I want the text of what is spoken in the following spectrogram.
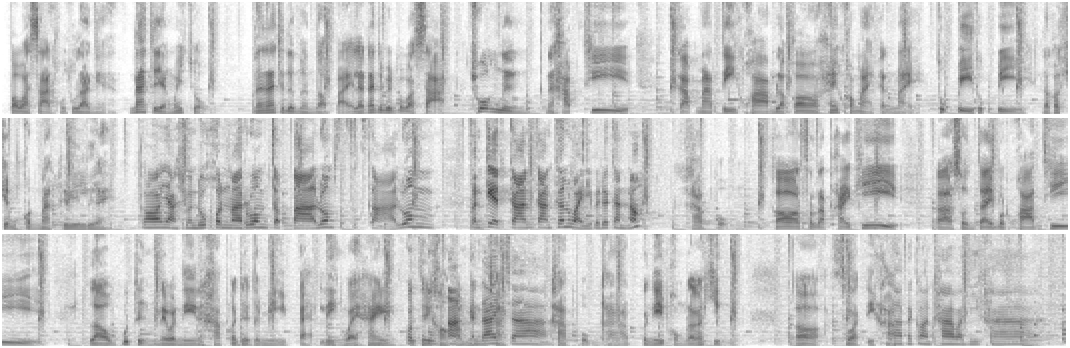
ประวัติศาสตร์ของตุลาเนี่ยน่าจะยังไม่จบและน่าจะดำเนินต่อไป และน่าจะเป็นประวัติศาสตร์ช่วงหนึ่งนะครับที่กลับมาตีความแล้วก็ให้ความหมายกันใหม่ ทุกปี ทุกปี แล้วก็เข้มข้นมากขึ้นเรื่อยก็อยากชวนทุกคนมาร่วมจับตาร่วมศึกษาร่วมสังเกตการณ์การเคลื่อนไหวนี้ไปด้วยกันเนาะๆครับผม ก็สำหรับใครที่อ่าสนใจบทความที่ เราพูดถึงในวันนี้นะครับ ก็เดี๋ยวจะมีแปะลิงก์ไว้ให้กดปุ่มอ่านกันได้ครับจ้าครับผมครับ วันนี้ผมแล้วก็ขิมก็สวัสดีครับลาไปก่อนค่ะสวัสดีค่ะ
